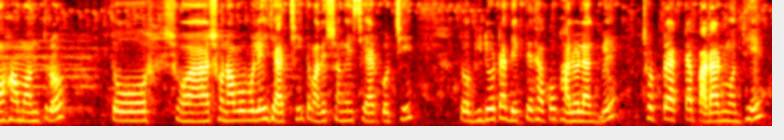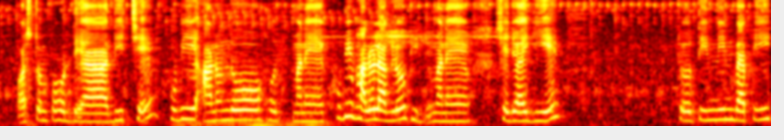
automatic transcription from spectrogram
মহামন্ত্র। তো শোনাবো বলেই যাচ্ছি, তোমাদের সঙ্গে শেয়ার করছি। তো ভিডিওটা দেখতে থাকো, ভালো লাগবে। ছোট্ট একটা পাড়ার মধ্যে অষ্টম প্রহর দেয়া- দিচ্ছে। খুবই আনন্দ মানে খুবই ভালো লাগল মানে সে জয় গিয়ে। তো তিন দিন ব্যাপী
